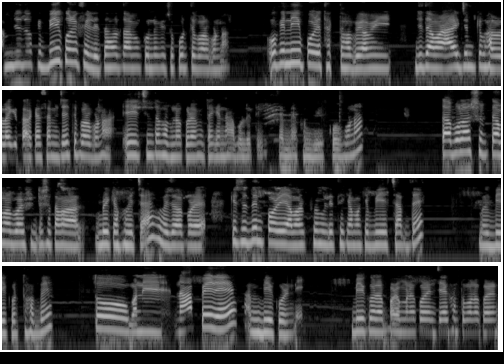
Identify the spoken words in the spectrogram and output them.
আমি যদি ওকে বিয়ে করে ফেলি, তাহলে তো আমি কোনো কিছু করতে পারব না। ওকে নিয়ে পড়ে থাকতে হবে। আমি যদি আমার আরেকজনকে ভালো লাগে, তার কাছে আমি যাইতে পারব না। এই চিন্তা ভাবনা করে আমি তাকে না বলে দিই যে আমি এখন বিয়ে করব না। তা বলার সত্ত্বে আমার বয়ফ্রেন্ডের সাথে আমার ব্রেকআপ হয়ে যায়। হয়ে যাওয়ার পরে কিছুদিন পরে আমার ফ্যামিলি থেকে আমাকে বিয়ে চাপ দেয়। বিয়ে করতে হবে। তো মানে না পেরে আমি বিয়ে করিনি। বিয়ে করার পরে মনে করেন যে, এখন তো মনে করেন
